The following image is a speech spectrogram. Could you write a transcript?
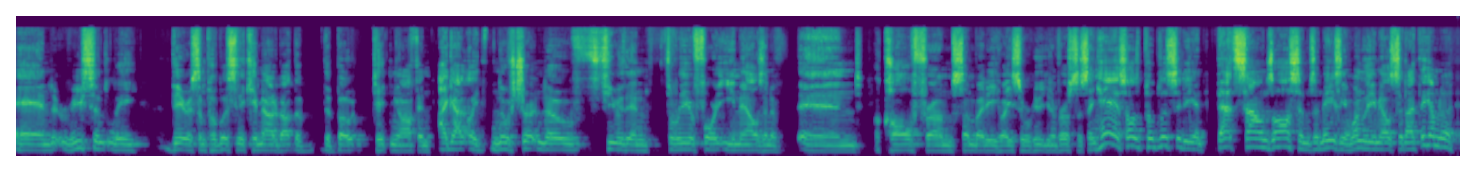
And recently, there was some publicity that came out about the, the boat taking off, and I got like no short, no fewer than three or four emails and a, and a call from somebody who I used to work at Universal saying, "Hey, I saw this publicity, and that sounds awesome. It's amazing." And one of the emails said, "I think I'm going to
